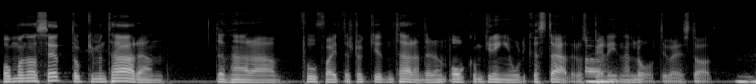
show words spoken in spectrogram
om man har sett dokumentären, den här uh, Foo Fighters dokumentären där de åker omkring i olika städer och Ja. spelar in en låt i varje stad. Mm.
